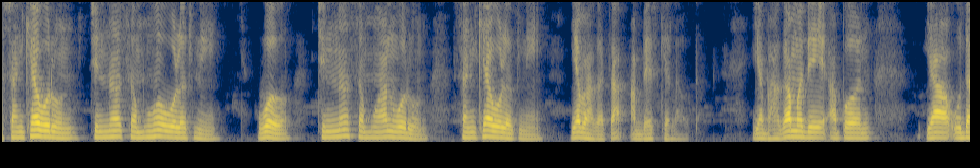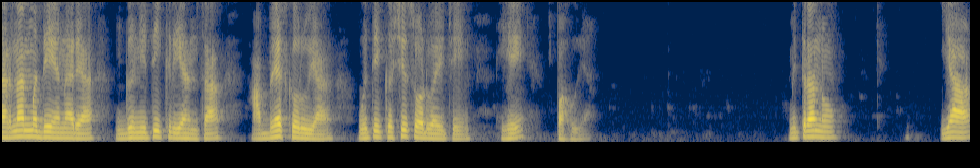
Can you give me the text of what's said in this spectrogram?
संख्यावरून चिन्ह समूह ओळखणे व चिन्ह समूहांवरून संख्या ओळखणे या भागाचा अभ्यास केला होता. या भागामध्ये आपण या उदाहरणांमध्ये येणाऱ्या गणिती क्रियांचा अभ्यास करूया व ते कसे सोडवायचे हे पाहूया. मित्रांनो या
